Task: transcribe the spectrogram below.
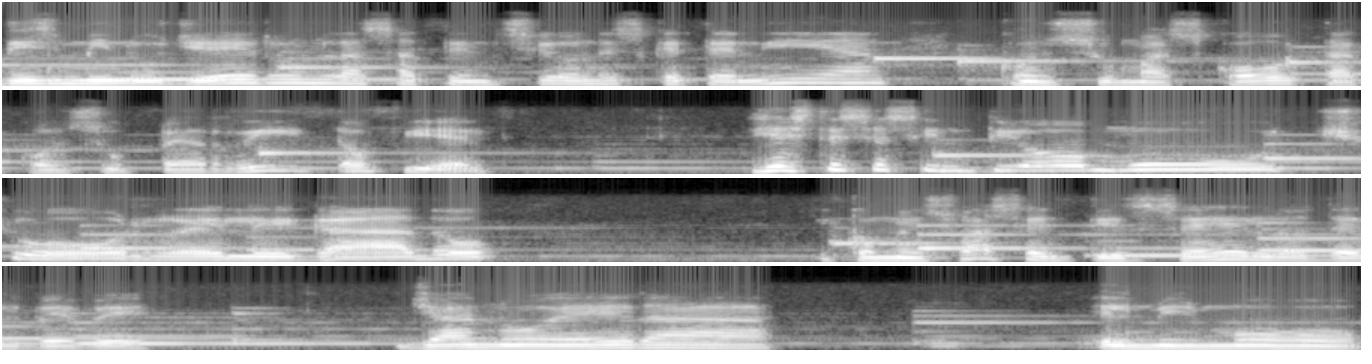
disminuyeron las atenciones que tenían con su mascota, con su perrito fiel. Y este se sintió mucho relegado y comenzó a sentir celos del bebé. Ya no era el mismo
